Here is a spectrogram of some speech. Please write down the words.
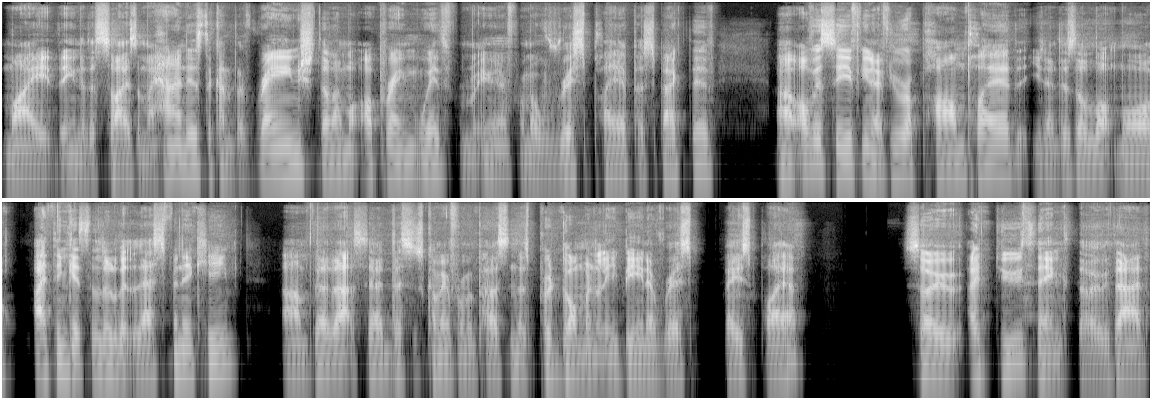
my, you know, the size of my hand is, the kind of the range that I'm operating with from, you know, from a wrist player perspective. Uh, obviously, if you know if you're a palm player, you know there's a lot more. I think it's a little bit less finicky. Um, but that said, this is coming from a person that's predominantly been a wrist-based player. So I do think though that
